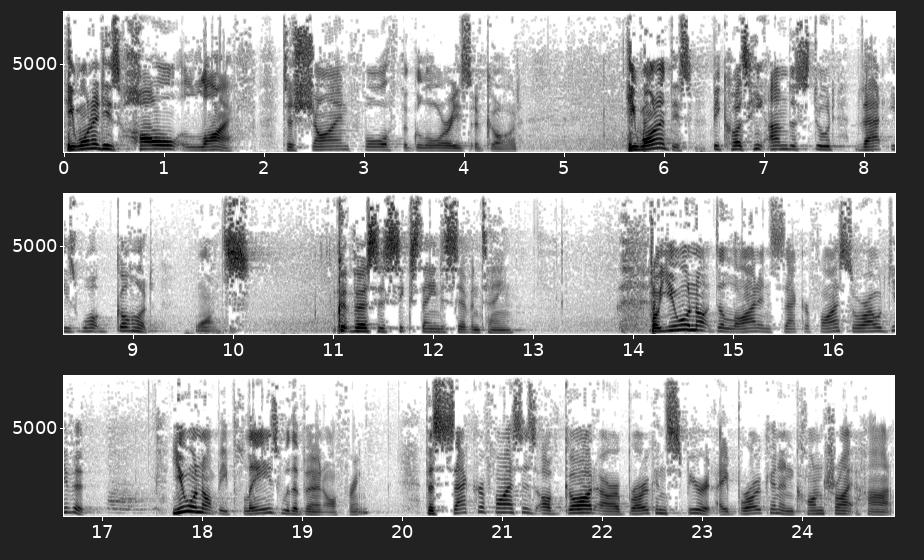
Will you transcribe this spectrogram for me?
He wanted his whole life to shine forth the glories of God. He wanted this because he understood that is what God wants. Look at verses 16 to 17. For you will not delight in sacrifice, or I would give it. You will not be pleased with a burnt offering. The sacrifices of God are a broken spirit, a broken and contrite heart.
